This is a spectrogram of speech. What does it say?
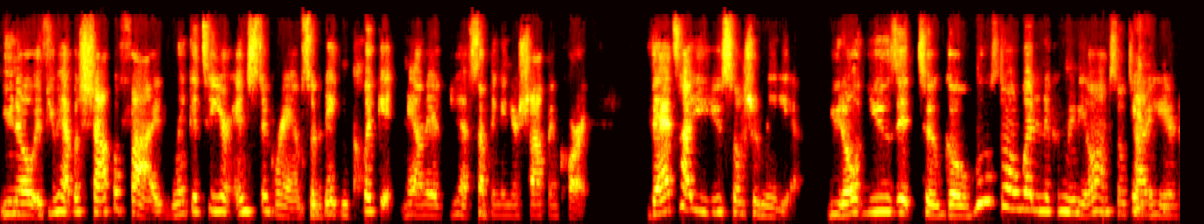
you know, if you have a Shopify, link it to your Instagram so they can click it. Now that you have something in your shopping cart. That's how you use social media. You don't use it to go, who's doing what in the community? Oh, I'm so tired of hearing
